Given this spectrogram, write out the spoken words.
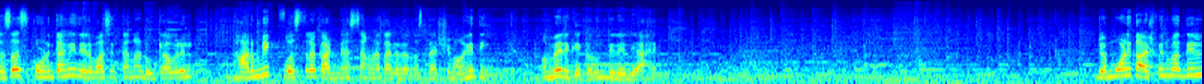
तसंच कोणत्याही निर्वासितांना डोक्यावरील धार्मिक वस्त्र काढण्यास सांगण्यात आलेलं नसल्याची माहिती अमेरिकेकडून दिलेली आहे. जम्मू आणि काश्मीरमधील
